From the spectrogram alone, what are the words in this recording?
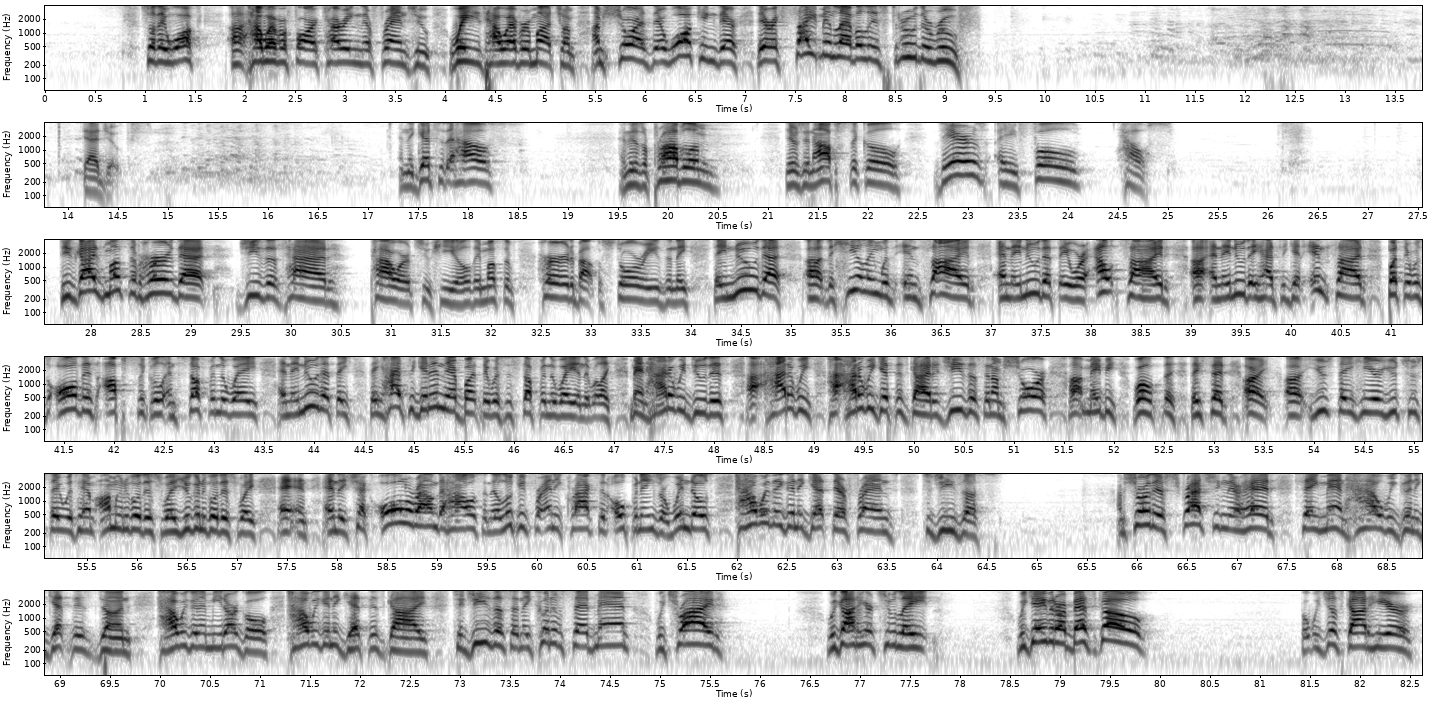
So they walk uh, however far, carrying their friend who weighs however much. I'm, I'm sure as they're walking, their, their excitement level is through the roof. Dad jokes. and they get to the house, and there's a problem, there's an obstacle, there's a full house. These guys must have heard that Jesus had power to heal. They must have heard about the stories and they, they knew that uh, the healing was inside and they knew that they were outside uh, and they knew they had to get inside, but there was all this obstacle and stuff in the way. And they knew that they, they had to get in there, but there was this stuff in the way. And they were like, man, how do we do this? Uh, how, do we, how, how, do we get this guy to Jesus? And I'm sure uh, maybe, well, they, said, all right, uh, you stay here, you two stay with him. I'm to go this way, you're to go this way. And, and, and they check all around the house and they're looking for any cracks and openings or windows. How are they going to get their friends to Jesus? I'm sure they're scratching their head saying, Man, how are we going to get this done? How are we going to meet our goal? How are we going to get this guy to Jesus? And they could have said, Man, we tried. We got here too late. We gave it our best go. But we just got here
